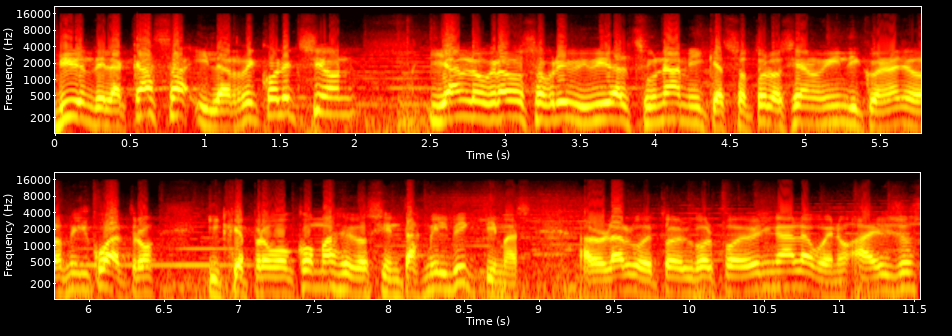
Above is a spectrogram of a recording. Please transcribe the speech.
Viven de la caza y la recolección y han logrado sobrevivir al tsunami que azotó el Océano Índico en el año 2004 y que provocó más de 200.000 víctimas a lo largo de todo el Golfo de Bengala. Bueno, a ellos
